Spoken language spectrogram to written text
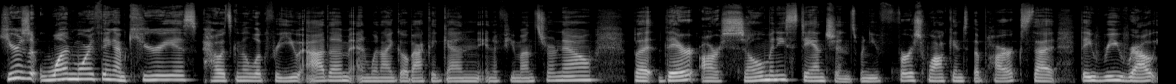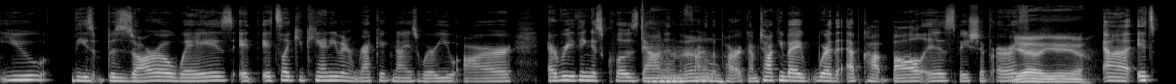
Here's one more thing. I'm curious how it's going to look for you, Adam, and when I go back again in a few months from now. But there are so many stanchions when you first walk into the parks that they reroute you these bizarro ways. It, it's like you can't even recognize where you are. Everything is closed down Oh, in the front of the park. I'm talking about where the Epcot ball is, Spaceship Earth Yeah, yeah, yeah. uh, it's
